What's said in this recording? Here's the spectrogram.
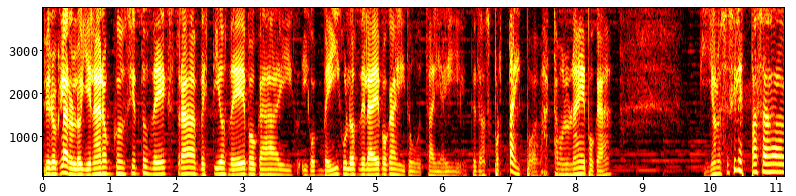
Pero claro, lo llenaron con cientos de extras, vestidos de época y, y con vehículos de la época y tú estás ahí, te transportáis. Pues además estamos en una época que yo no sé si les pasa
